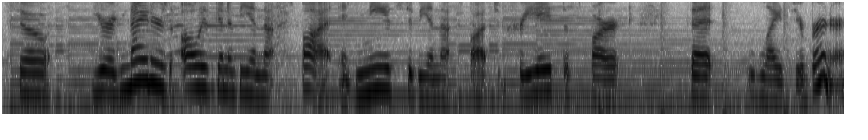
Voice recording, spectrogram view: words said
So your igniter is always going to be in that spot. It needs to be in that spot to create the spark that lights your burner.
